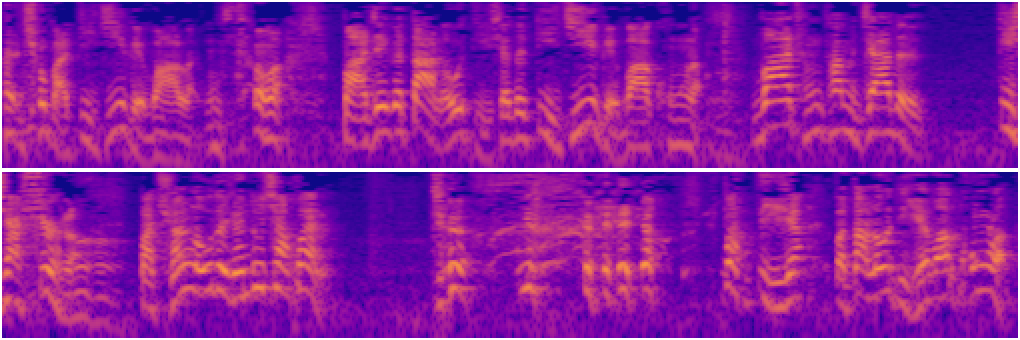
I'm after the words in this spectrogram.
就把地基给挖了，你知道吗？把这个大楼底下的地基给挖空了，挖成他们家的地下室了，把全楼的人都吓坏了。这 把底下把大楼底下挖空了，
